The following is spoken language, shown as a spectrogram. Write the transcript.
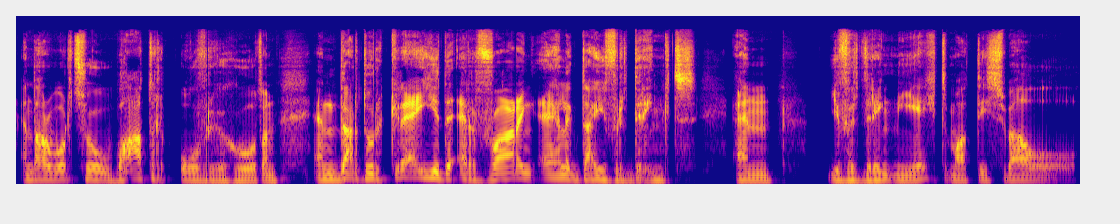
en daar wordt zo water over gegoten. En daardoor krijg je de ervaring eigenlijk dat je verdrinkt. En je verdrinkt niet echt, maar het is wel...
